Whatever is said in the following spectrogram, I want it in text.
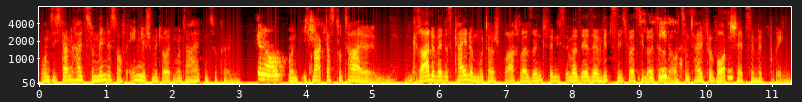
und sich dann halt zumindest auf Englisch mit Leuten unterhalten zu können. Genau. Und ich mag das total. Gerade wenn es keine Muttersprachler sind, finde ich es immer sehr, sehr witzig, was die Leute dann auch zum Teil für Wortschätze mitbringen.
